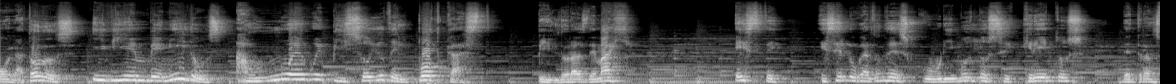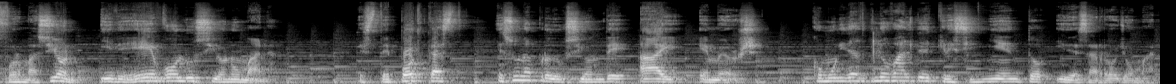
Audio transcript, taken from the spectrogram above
Hola a todos y bienvenidos a un nuevo episodio del podcast Píldoras de Magia. Este es el lugar donde descubrimos los secretos de transformación y de evolución humana. Este podcast es una producción de iEmerge, comunidad global de crecimiento y desarrollo humano.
